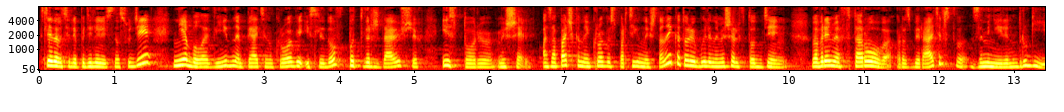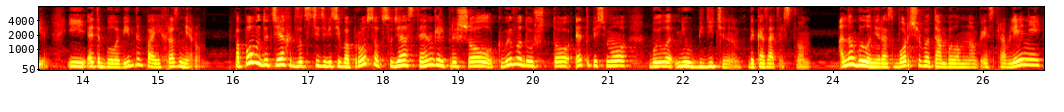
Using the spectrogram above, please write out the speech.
следователи поделились на суде, не было видно пятен крови и следов, подтверждающих историю Мишель. А запачканные кровью спортивные штаны, которые были на Мишель в тот день, во время второго разбирательства заменили на другие, и это было видно по их размеру. По поводу тех 29 вопросов судья Стенгель пришел к выводу, что это письмо было неубедительным доказательством. Оно было неразборчиво, там было много исправлений,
